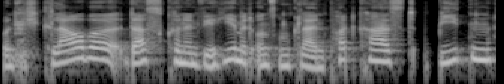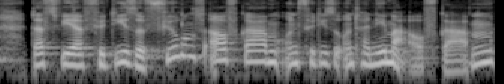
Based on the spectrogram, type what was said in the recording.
Und ich glaube, das können wir hier mit unserem kleinen Podcast bieten, dass wir für diese Führungsaufgaben und für diese Unternehmeraufgaben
